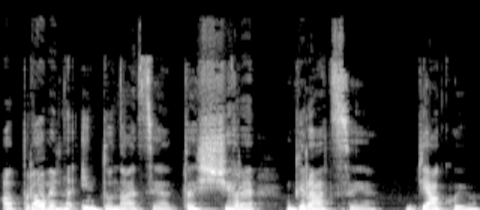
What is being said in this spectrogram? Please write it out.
а правильна інтонація та щире граціє. Дякую.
